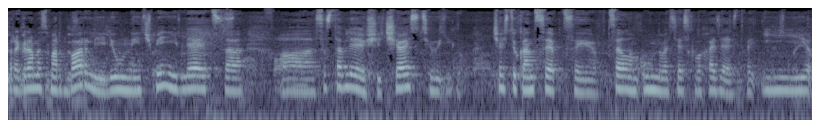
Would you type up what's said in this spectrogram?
Программа Smart Barley или умный ячмень является а, составляющей частью, частью концепции в целом умного сельского хозяйства. И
